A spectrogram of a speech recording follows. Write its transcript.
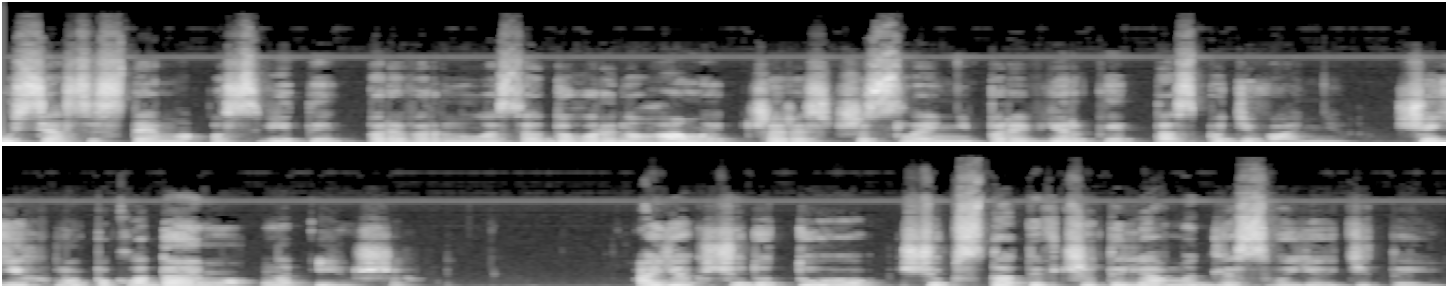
Уся система освіти перевернулася догори ногами через численні перевірки та сподівання, що їх ми покладаємо на інших. А як щодо того, щоб стати вчителями для своїх дітей?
